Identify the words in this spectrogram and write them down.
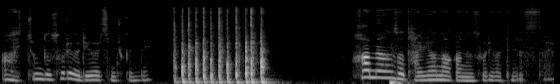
아 좀 더 소리가 리얼했으면 좋겠는데? 하면서 달려나가는 소리가 들렸어요.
